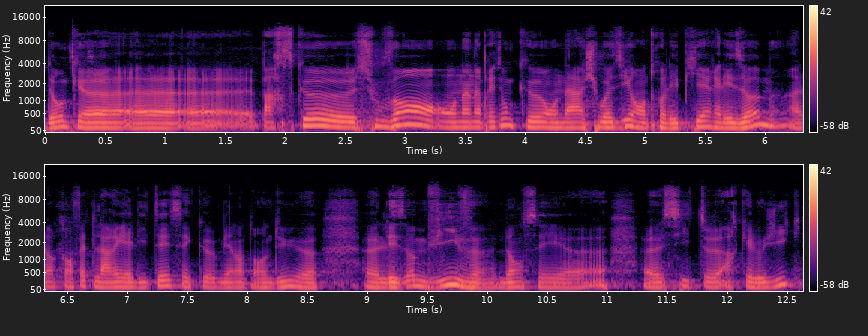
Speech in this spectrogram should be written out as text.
Donc, euh, euh, parce que souvent, on a l'impression qu'on a à choisir entre les pierres et les hommes, alors qu'en fait, la réalité, c'est que, bien entendu, euh, les hommes vivent dans ces sites archéologiques.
